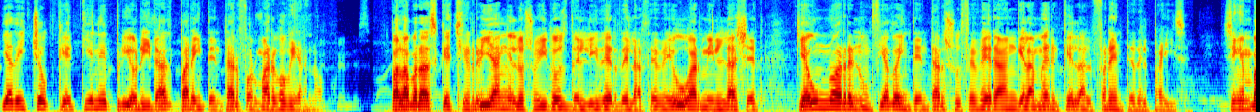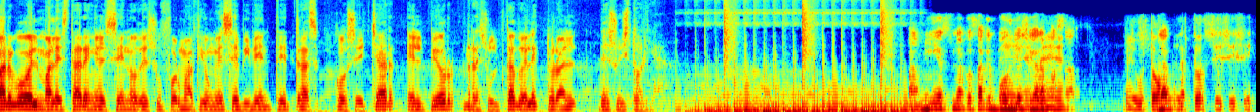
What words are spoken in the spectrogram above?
y ha dicho que tiene prioridad para intentar formar gobierno. Palabras que chirrían en los oídos del líder de la CDU, Armin Laschet, que aún no ha renunciado a intentar suceder a Angela Merkel al frente del país. Sin embargo, el malestar en el seno de su formación es evidente tras cosechar el peor resultado electoral de su historia. A mí es una cosa que podría llegar a pasar. Me gustó, me gustó, sí, sí, sí.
